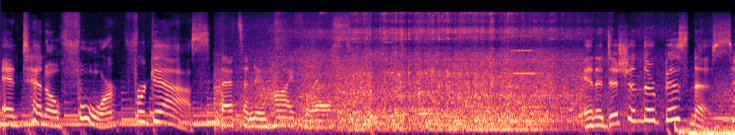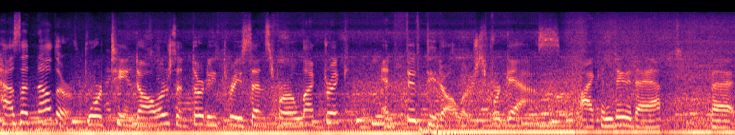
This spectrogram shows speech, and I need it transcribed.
and $10.04 for gas. That's a new high for us. In addition, their business has another $14.33 for electric and $50 for gas. I can do that, but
